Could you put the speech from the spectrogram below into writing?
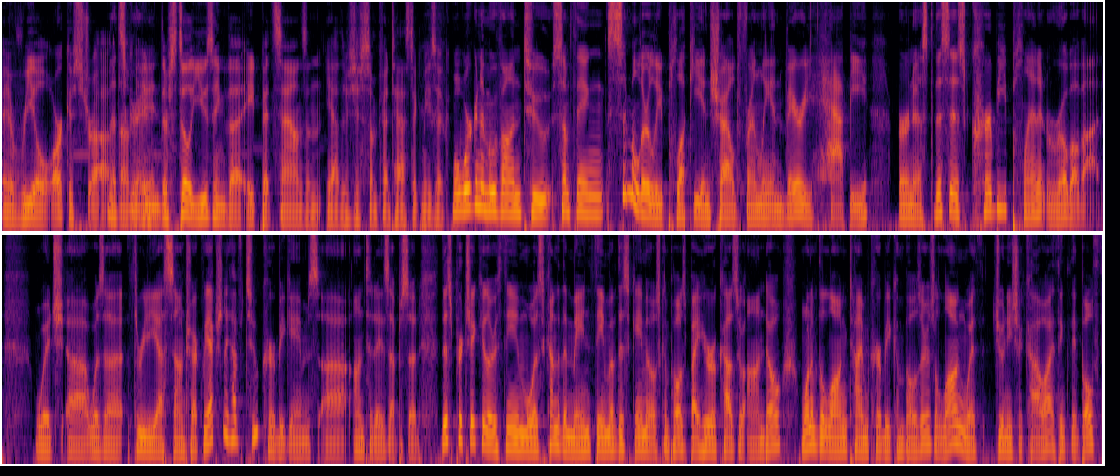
a real orchestra. That's um, great. And they're still using the 8-bit sounds and yeah, there's just some fantastic music. Well, we're going to move on to something similarly plucky and child-friendly and very happy earnest. This is Kirby Planet Robobot which uh, was a 3DS soundtrack. We actually have two Kirby games uh, on today's episode. This particular theme was kind of the main theme of this game. It was composed by Hirokazu Ando, one of the longtime Kirby composers, along with Jun Ishikawa. I think they both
